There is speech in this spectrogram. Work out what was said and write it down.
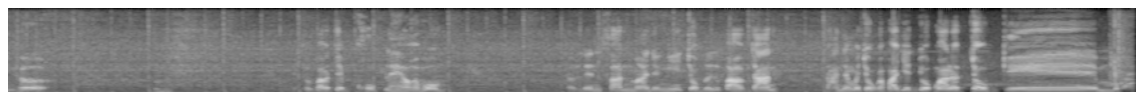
วินเทอร์ทุกบาเจ็บครบแล้วครับผมเล่นสั้นมาอย่างนี้จบเลยหรือเปล่าจานจานยังไม่จบครับพาเย็ดยกมาแล้วจบเกมโอ้โห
